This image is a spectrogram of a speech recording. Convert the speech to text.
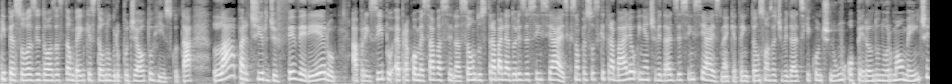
e pessoas idosas também que estão no grupo de alto risco, tá? Lá a partir de fevereiro, a princípio, é para começar a vacinação dos trabalhadores essenciais, que são pessoas que trabalham em atividades essenciais, né? Que até então são as atividades que continuam operando normalmente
